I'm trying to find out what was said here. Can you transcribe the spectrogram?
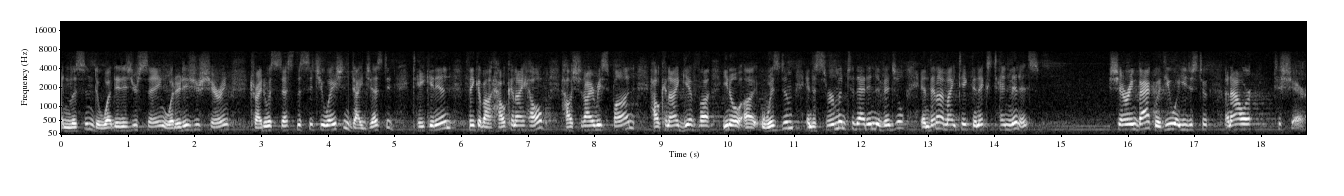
And listen to what it is you're saying, what it is you're sharing. Try to assess the situation, digest it, take it in, think about how can I help, how should I respond, how can I give, uh, you know, uh, wisdom and discernment to that individual, and then I might take the next 10 minutes sharing back with you what you just took an hour to share.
